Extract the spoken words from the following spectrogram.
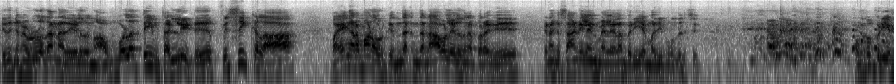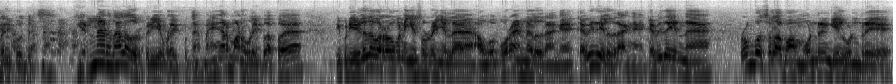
இதுக்கு நடுவில் தான் நான் அதை எழுதணும். அவ்வளோத்தையும் தள்ளிட்டு ஃபிசிக்கலாக பயங்கரமான ஒர்க்கு இந்த இந்த நாவல் எழுதின பிறகு எனக்கு சாண்டிலைன் மேலெல்லாம் பெரிய மதிப்பு வந்துருச்சு. ரொம்ப பெரிய மதிப்பு வந்துருச்சு. என்ன இருந்தாலும் அது ஒரு பெரிய உழைப்புங்க. பயங்கரமான உழைப்பு. அப்போ இப்படி எழுத வர்றவங்க நீங்கள் சொல்கிறீங்கல்ல அவங்க பூரா என்ன எழுதுகிறாங்க கவிதை எழுதுறாங்க. கவிதை என்ன? ரொம்ப சுலபம். ஒன்றின் கீழ் ஒன்று.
